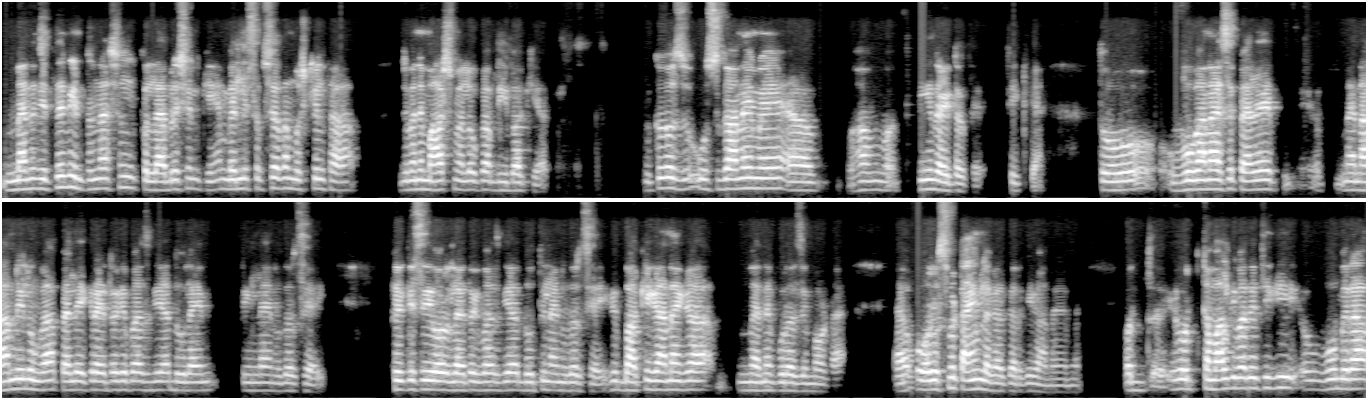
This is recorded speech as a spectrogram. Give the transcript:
मैंने जितने भी इंटरनेशनल कोलैबोरेशन किए हैं, मेरे लिए सबसे ज़्यादा मुश्किल था जो मैंने मार्च मेलो का बीबा किया था। बिकॉज़ उस गाने में आ, हम तीन राइटर थे ठीक है? तो वो गाना ऐसे पहले मैं नाम नहीं लूँगा पहले एक राइटर के पास गया दो लाइन तीन लाइन उधर से आई। फिर किसी और राइटर के पास गया दो तीन लाइन उधर से आई। फिर बाकी गाने का मैंने पूरा जिम्मा उठाया। और उसमें टाइम लगा करके गाने में। और, और कमाल की बात ये थी कि वो मेरा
